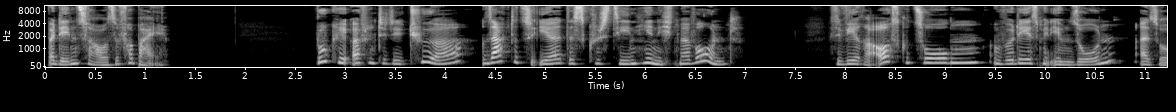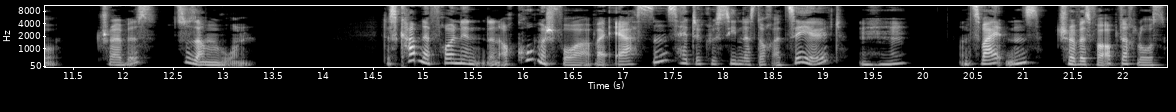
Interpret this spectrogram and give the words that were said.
bei denen zu Hause vorbei. Brookie öffnete die Tür und sagte zu ihr, dass Christine hier nicht mehr wohnt. Sie wäre ausgezogen und würde jetzt mit ihrem Sohn, also Travis, zusammenwohnen. Das kam der Freundin dann auch komisch vor, weil erstens hätte Christine das doch erzählt Mhm. und zweitens, Travis war obdachlos.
